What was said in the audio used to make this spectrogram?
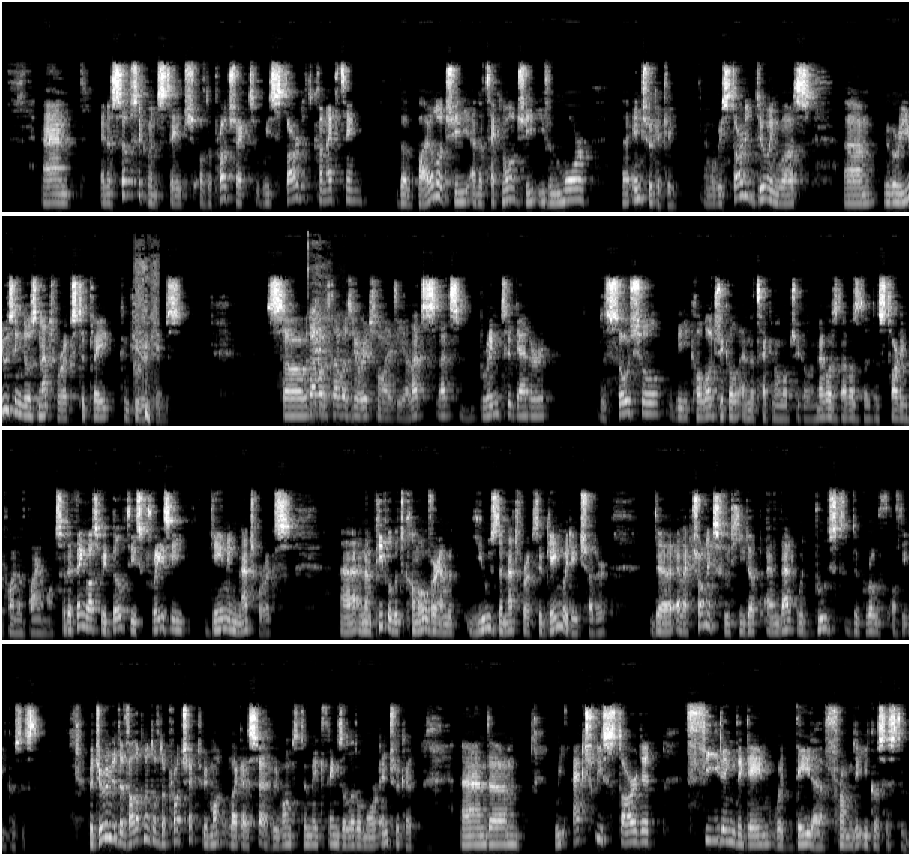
And in a subsequent stage of the project, we started connecting the biology and the technology even more uh, intricately. And what we started doing was um, we were using those networks to play computer games. So that was that was the original idea. Let's let's bring together the social, the ecological, and the technological. And that was that was the, the starting point of Biomod. So the thing was, we built these crazy gaming networks, uh, and then people would come over and would use the networks to game with each other. The electronics would heat up, and that would boost the growth of the ecosystem. But during the development of the project, we want, like I said, we wanted to make things a little more intricate, and um, we actually started feeding the game with data from the ecosystem.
